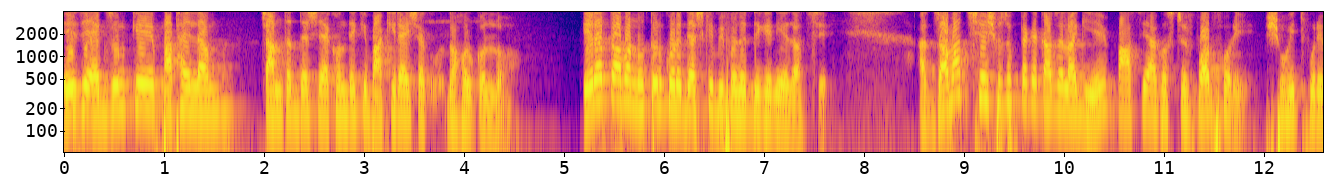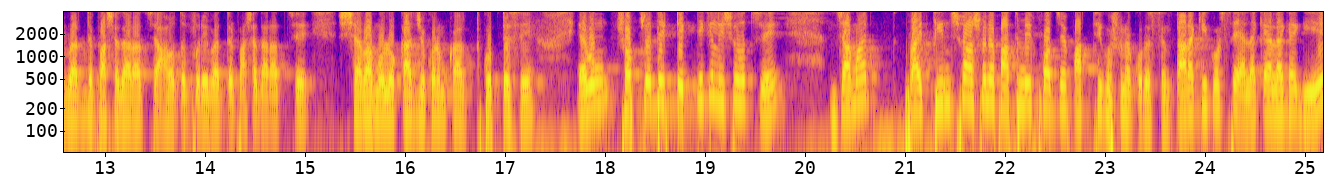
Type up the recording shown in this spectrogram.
এই যে একজনকে পাঠাইলাম চান্তার দেশে এখন দেখি বাকিরা এসে দখল করল। এরা তো আবার নতুন করে দেশকে বিপদের দিকে নিয়ে যাচ্ছে। আর জামাত সেই সুযোগটাকে কাজে লাগিয়ে পাঁচই আগস্টের পরপরই শহীদ পরিবারদের পাশে দাঁড়াচ্ছে, আহত পরিবারদের পাশে দাঁড়াচ্ছে, সেবামূলক কার্যক্রম করতেছে। এবং সবচেয়ে টেকনিক্যাল ইস্যু হচ্ছে, জামাত প্রায় তিনশো আসনে প্রাথমিক পর্যায়ে প্রার্থী ঘোষণা করেছেন। তারা কি করছে? এলাকা এলাকায় গিয়ে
